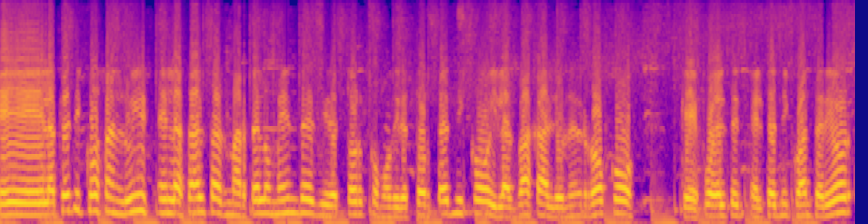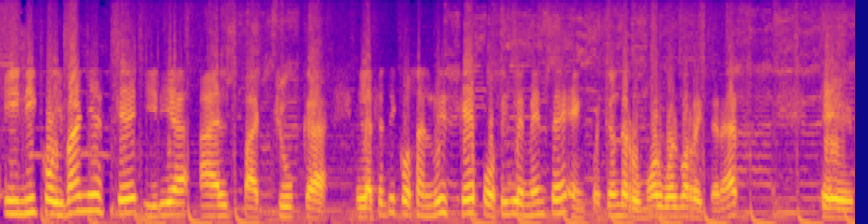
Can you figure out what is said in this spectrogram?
el Atlético San Luis en las altas, Marcelo Méndez, director como director técnico, y las bajas Leonel Rocco, que fue el, técnico anterior, y Nico Ibáñez, que iría al Pachuca. El Atlético San Luis, que posiblemente, en cuestión de rumor, vuelvo a reiterar, eh,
